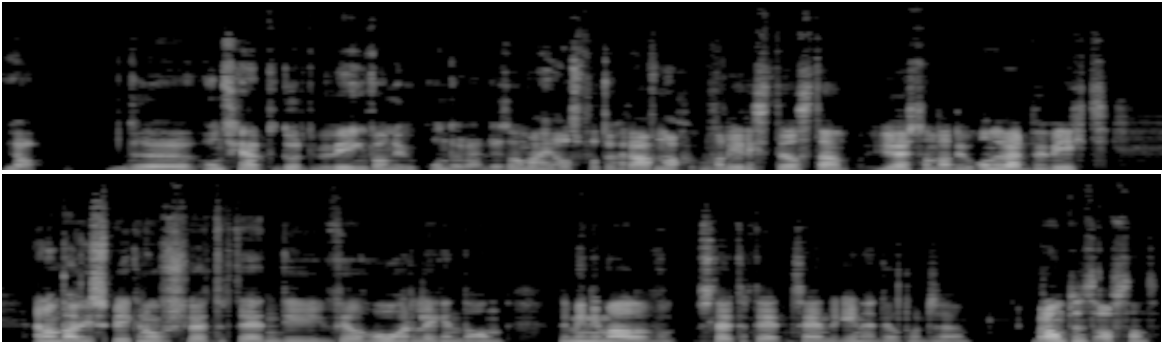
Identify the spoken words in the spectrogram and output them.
ja, de onscherpte door de beweging van uw onderwerp. Dus dan mag je als fotograaf nog volledig stilstaan, juist omdat uw onderwerp beweegt en omdat we spreken over sluitertijden die veel hoger liggen dan de minimale sluitertijd zijn de ene gedeeld door de brandpuntsafstand,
